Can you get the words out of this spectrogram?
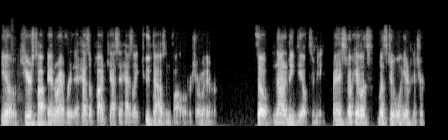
You know, here's Top Fan Rivalry that has a podcast that has like 2,000 followers or whatever. So not a big deal to me, right? I said, okay, let's let's do it. We'll get a picture.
